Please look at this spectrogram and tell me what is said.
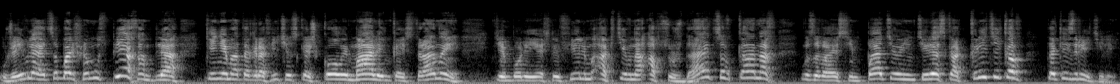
уже является большим успехом для кинематографической школы маленькой страны, тем более если фильм активно обсуждается в Каннах, вызывая симпатию и интерес как критиков, так и зрителей.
